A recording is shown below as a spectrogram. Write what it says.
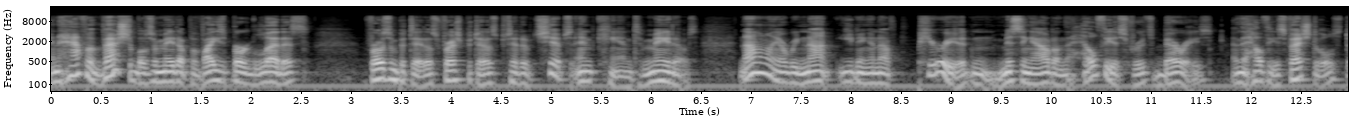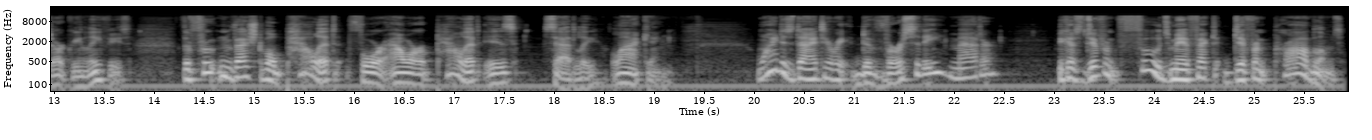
And half of vegetables are made up of iceberg lettuce, frozen potatoes, fresh potatoes, potato chips, and canned tomatoes. Not only are we not eating enough, period, and missing out on the healthiest fruits, berries, and the healthiest vegetables, dark green leafies, the fruit and vegetable palette for our palate is sadly lacking. Why does dietary diversity matter? Because different foods may affect different problems.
